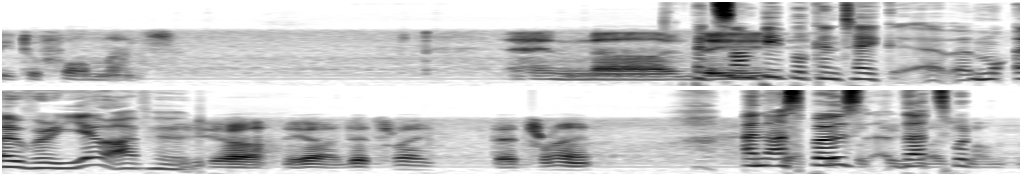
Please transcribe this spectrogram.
three to four months. And uh, But they, some people can take uh, over a year, I've heard. Yeah, yeah, that's right. That's right. And I suppose that's what longer.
